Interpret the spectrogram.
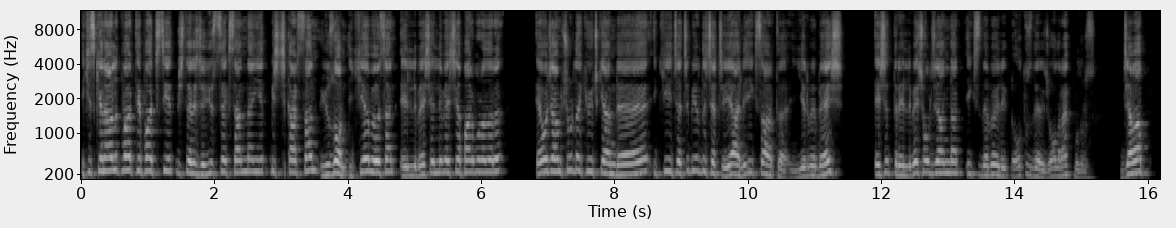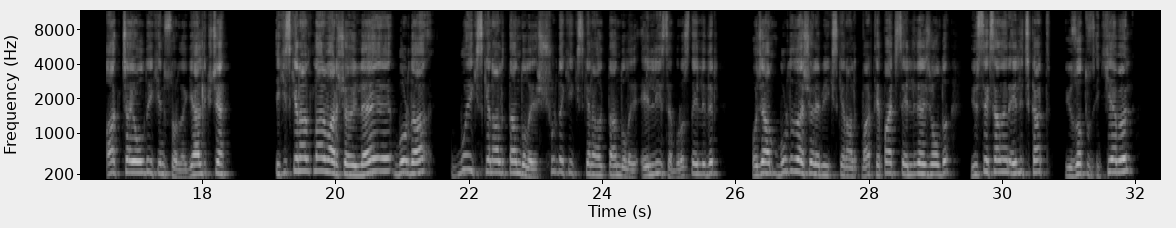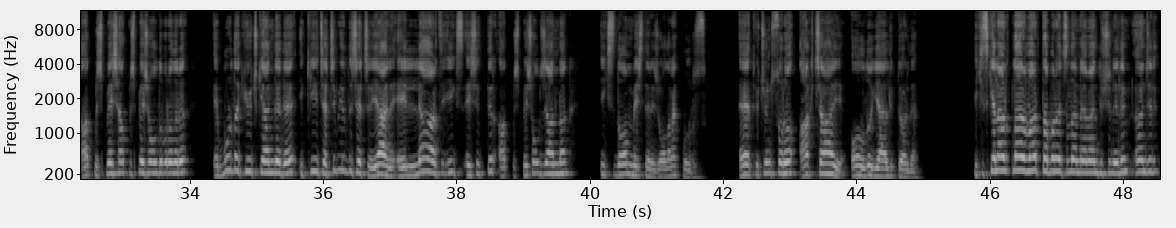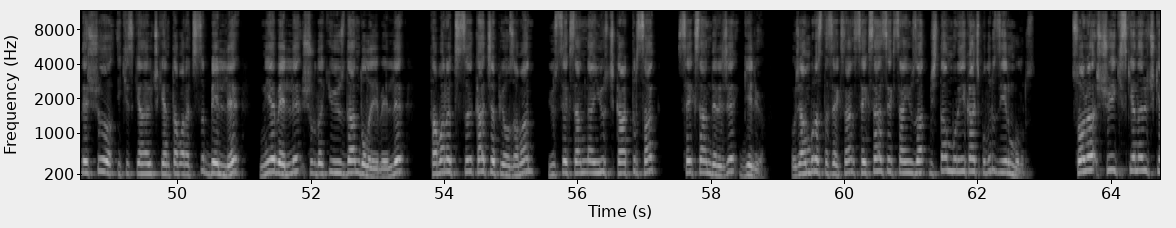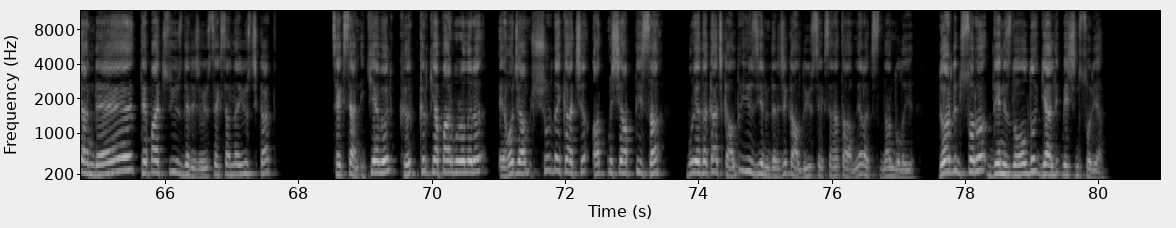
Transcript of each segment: İkizkenarlık var. Tepe açısı 70 derece. 180'den 70 çıkarsan 110. 2'ye bölsen 55 55 yapar buraları. E hocam şuradaki üçgende iki iç açı bir dış açı. Yani x artı 25 eşittir 55 olacağından x'i de böylelikle 30 derece olarak buluruz. Cevap Akçay oldu ikinci soruda. Geldik 3'e. İkizkenarlıklar var şöyle. Burada bu ikizkenarlıktan dolayı şuradaki ikizkenarlıktan dolayı 50 ise burası da 50'dir. Hocam burada da şöyle bir ikizkenarlık var. Tepe açısı 50 derece oldu. 180'den 50 çıkart. 132'ye böl. 65 65 oldu buraları. E buradaki üçgende de iki iç açı bir dış açı. Yani 50 artı x eşittir 65 olacağından x'i de 15 derece olarak buluruz. Evet üçüncü soru Akçay oldu geldik 4'e. İkizkenarlıklar var. Taban açılarını hemen düşünelim. Öncelikle şu ikizkenar üçgen taban açısı belli. Niye belli? Şuradaki yüzden dolayı belli. Taban açısı kaç yapıyor o zaman? 180'den 100 çıkartırsak 80 derece geliyor. Hocam burası da 80. 80 80 160'tan burayı kaç buluruz? 20 buluruz. Sonra şu ikizkenar üçgende tepe açısı 100 derece. 180'den 100 çıkart. 80 2'ye böl 40 40 yapar buraları. E hocam şuradaki açı 60 yaptıysa buraya da kaç kaldı? 120 derece kaldı. 180'e tamamlayan açısından dolayı. Dördüncü soru denizli oldu. Geldik 5. soruya.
